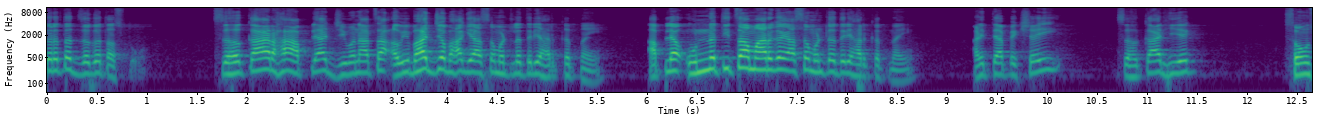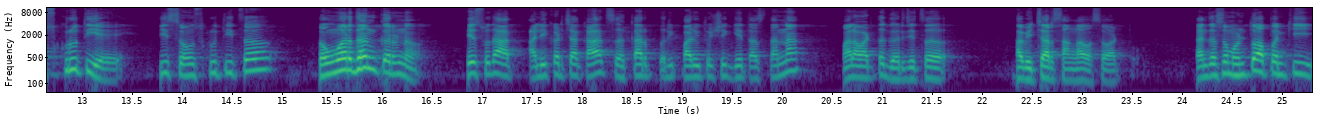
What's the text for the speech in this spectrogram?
करतच जगत असतो. सहकार हा आपल्या जीवनाचा अविभाज्य भाग आहे असं म्हटलं तरी हरकत नाही. आपल्या उन्नतीचा मार्ग आहे असं म्हटलं तरी हरकत नाही. आणि त्यापेक्षाही सहकार ही एक संस्कृती आहे. ही संस्कृतीचं संवर्धन करणं हे सुद्धा अलीकडच्या काळात सहकार परि पारितोषिक घेत असताना मला वाटतं गरजेचं हा विचार सांगावा असं वाटतो. कारण जसं म्हणतो आपण की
